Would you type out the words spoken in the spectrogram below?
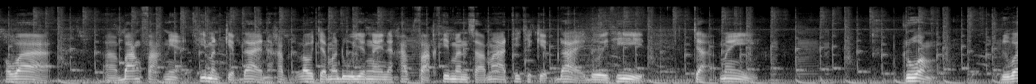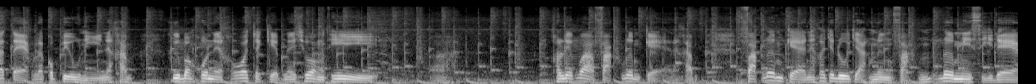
เพราะว่าบางฝักเนี่ยที่มันเก็บได้นะครับ เราจะมาดูยังไงนะครับ ฝักที่มันสามารถที่จะเก็บได้โดยที่จะไม่ร่วงหรือว่าแตกแล้วก็ปลิวหนีนะครับ คือบางคนเนี่ยเขาก็จะเก็บในช่วงที่เขาเรียกว่าฝักเริ่มแก่นะครับ ฝักเริ่มแก่เนี่ยเขาจะดูจากหนึ่งฝักเริ่มมีสีแดง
